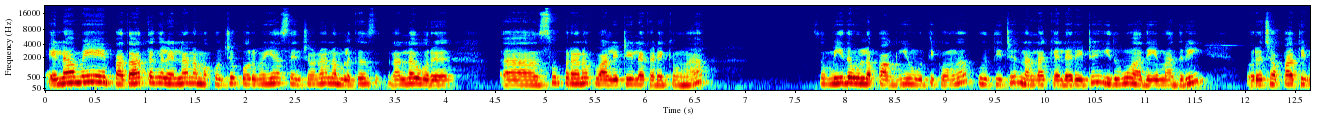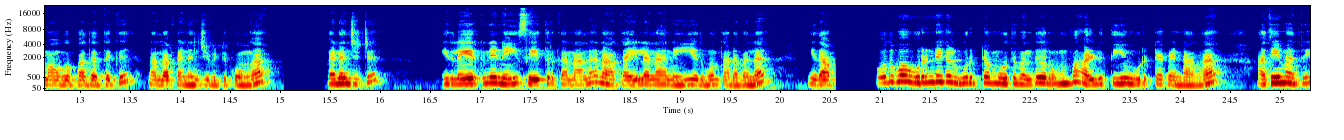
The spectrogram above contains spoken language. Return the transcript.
எல்லாமே பதார்த்தங்கள் எல்லாம் நம்ம கொஞ்சம் பொறுமையாக செஞ்சோன்னா நம்மளுக்கு நல்ல ஒரு சூப்பரான குவாலிட்டியில் கிடைக்குங்க. ஸோ மீதம் உள்ள பகையும் ஊற்றிக்கோங்க ஊற்றிட்டு நல்லா கிளறிட்டு இதுவும் அதே மாதிரி ஒரு சப்பாத்தி மாவு பதத்துக்கு நல்லா பிணைஞ்சு விட்டுக்கோங்க. பெனஞ்சிட்டு இதில் ஏற்கனவே நெய் சேர்த்துருக்கனால நான் கையிலலாம் நெய் எதுவும் தடவலை. இதை பொதுவாக உருண்டைகள் உருட்டும் போது வந்து ரொம்ப அழுத்தியும் உருட்ட வேண்டாங்க. அதே மாதிரி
